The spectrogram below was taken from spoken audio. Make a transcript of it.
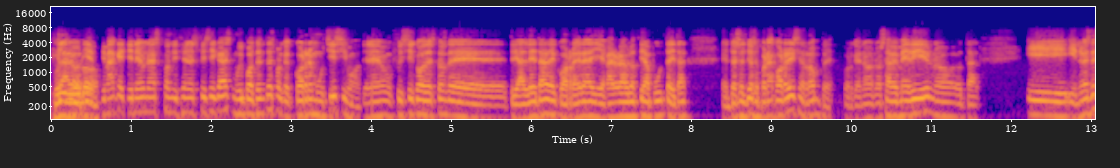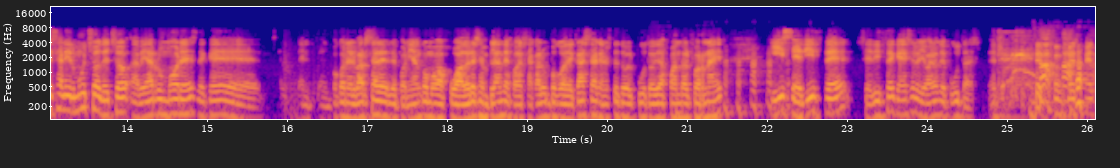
Claro, duro. y encima que tiene unas condiciones físicas muy potentes porque corre muchísimo. Tiene un físico de estos de triatleta, de correr y llegar a una velocidad punta y tal. Entonces el tío se pone a correr y se rompe, porque no, no sabe medir, no tal. Y, y no es de salir mucho, de hecho, había rumores de que en- un poco en el Barça le, le ponían como a jugadores en plan de joder, sacarlo un poco de casa, que no esté todo el puto día jugando al Fortnite. Y se dice, se dice que se lo llevaron de putas. Entonces,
